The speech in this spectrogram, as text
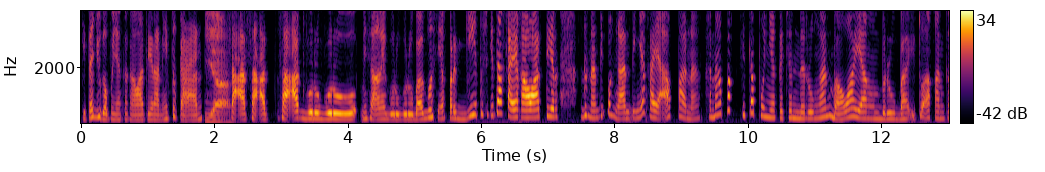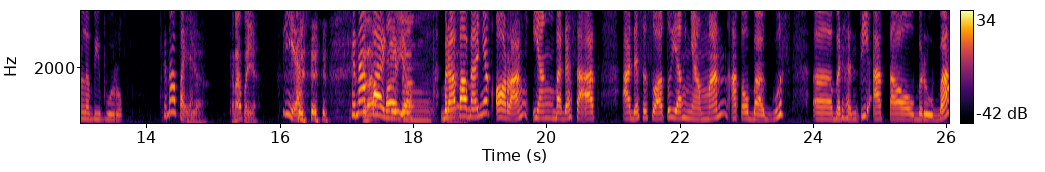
Kita juga punya kekhawatiran itu kan Iya. saat-saat saat guru-guru misalnya guru-guru bagusnya pergi terus kita kayak khawatir aduh nanti penggantinya kayak apa nah kenapa kita punya kecenderungan bahwa yang berubah itu akan ke lebih buruk kenapa ya Iya. Kenapa ya? Iya kenapa, gitu yang berapa ya, banyak orang yang pada saat ada sesuatu yang nyaman atau bagus eh, berhenti atau berubah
